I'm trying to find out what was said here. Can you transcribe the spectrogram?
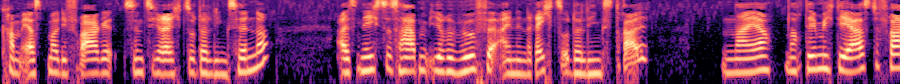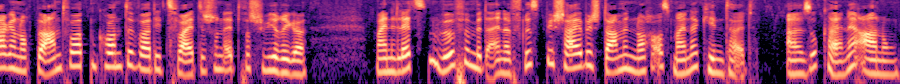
kam erstmal die Frage, sind Sie Rechts- oder Linkshänder? Als nächstes haben Ihre Würfe einen Rechts- oder Linksdrall? Naja, nachdem ich die erste Frage noch beantworten konnte, war die zweite schon etwas schwieriger. Meine letzten Würfe mit einer Frisbee-Scheibe stammen noch aus meiner Kindheit. Also keine Ahnung.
